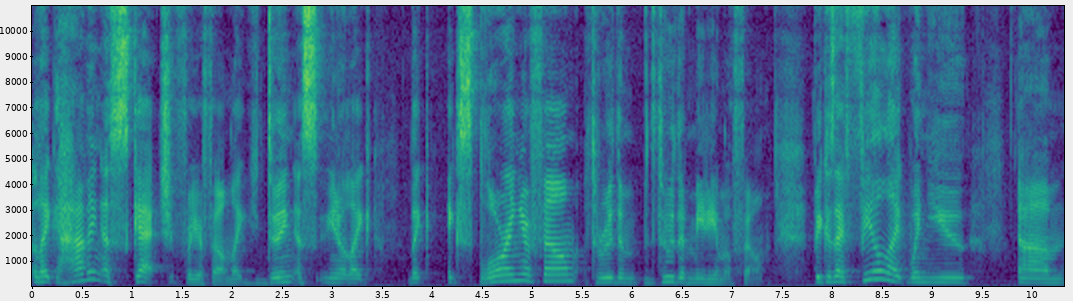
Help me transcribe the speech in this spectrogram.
like having a sketch for your film, like doing a, you know, like like exploring your film through the through the medium of film because i feel like when you um,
